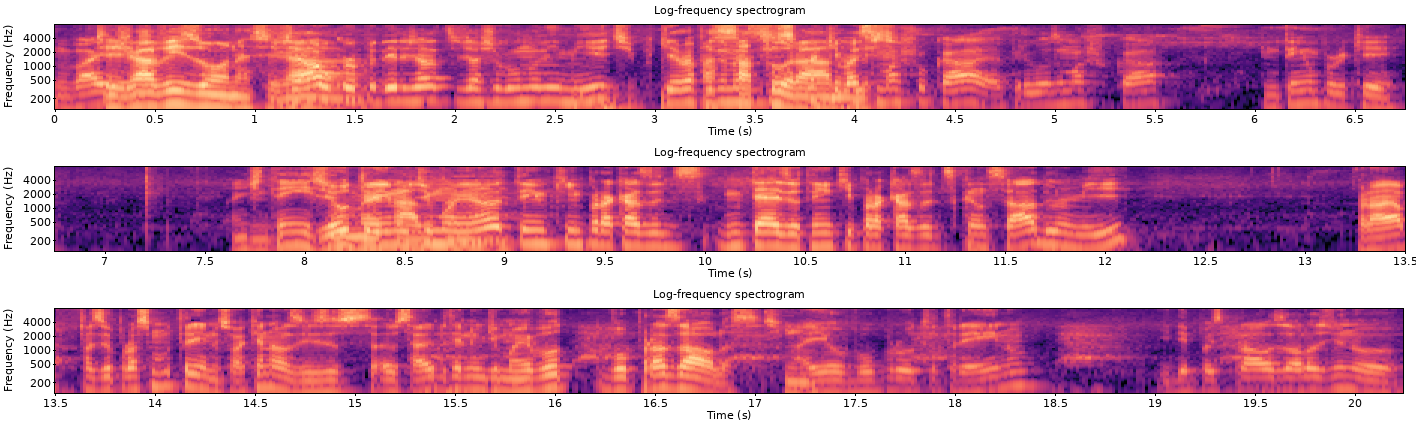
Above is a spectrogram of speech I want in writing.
Não vai. Você já avisou, né? Você já, já, o corpo dele já, já chegou no limite, porque ele vai Tá fazer mais isso, porque vai isso. se machucar, é perigoso machucar. Não tem um porquê. A gente tem isso eu no treino de manhã, também, eu tenho que ir pra casa, em tese, eu tenho que ir pra casa descansar, dormir, pra fazer o próximo treino. Só que não, às vezes eu, eu saio do treino de manhã e vou, vou pras aulas. Sim. Aí eu vou pro outro treino e depois para as aulas de novo.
